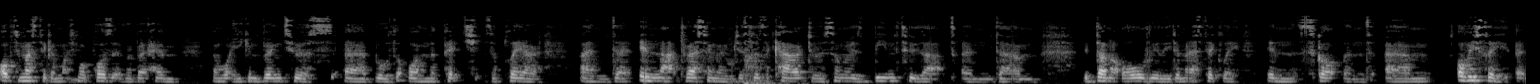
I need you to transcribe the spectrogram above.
optimistic and much more positive about him and what he can bring to us, uh, both on the pitch as a player and uh, in that dressing room, just as a character, as someone who's been through that, and um, they've done it all really domestically in Scotland. Um, obviously, uh,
